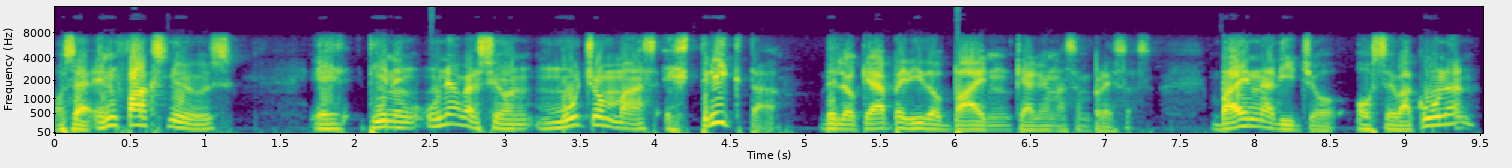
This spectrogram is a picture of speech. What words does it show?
O sea, en Fox News eh, tienen una versión mucho más estricta de lo que ha pedido Biden que hagan las empresas. Biden ha dicho o se vacunan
